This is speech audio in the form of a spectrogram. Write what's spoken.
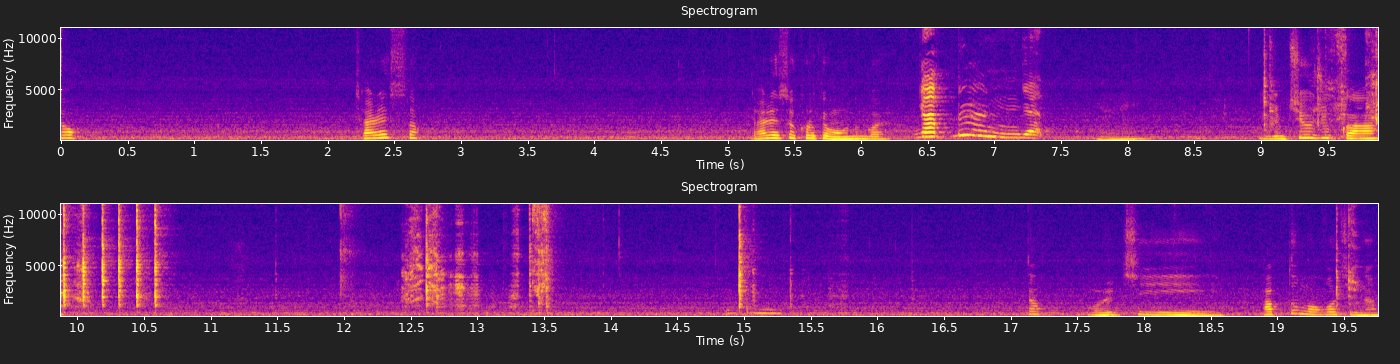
어. 잘했어. 잘했어. 그렇게 먹는 거야. 응. 좀 치워줄까? 어, 옳지. 밥도 먹어, 진아.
